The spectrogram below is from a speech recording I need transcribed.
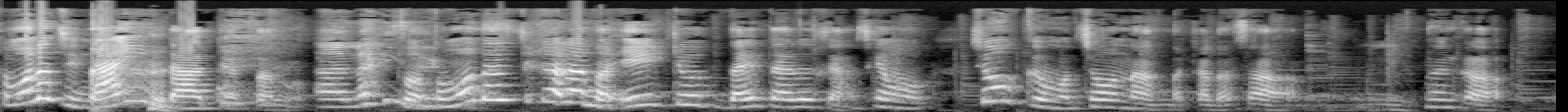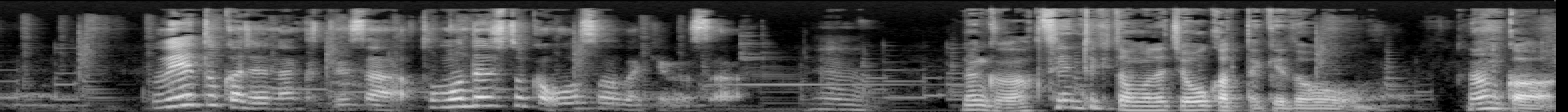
友達いないんだって言ったの。あないそう友達からの影響って大体あるじゃん。しかも翔くんも長男だからさうん。なんか上とかじゃなくてさ友達とか多そうだけどさ。うん。なんか学生の時友達多かったけどなんか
